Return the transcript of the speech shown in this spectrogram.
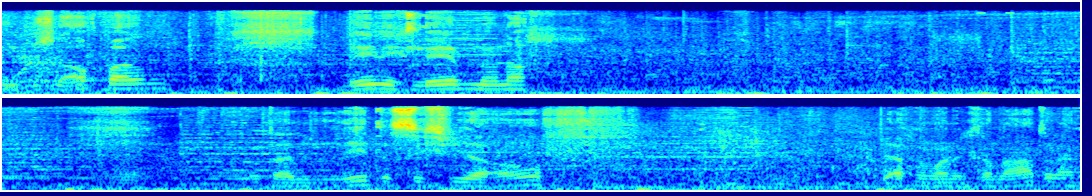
Ein bisschen aufpassen. Wenig Leben nur noch. Und dann lädt es sich wieder auf. Werfen wir mal eine Granate dahin.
